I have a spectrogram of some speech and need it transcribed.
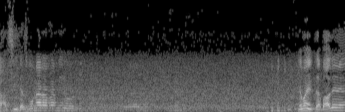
చాలా సీరియస్గా ఉన్నారా మీరు? ఏమో ఇంకా బాగోలేదే?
